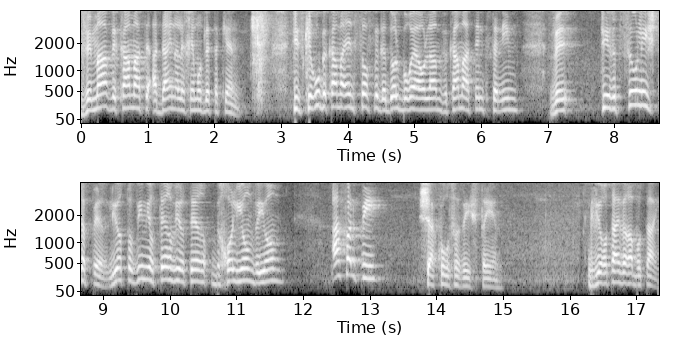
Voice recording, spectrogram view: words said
ומה וכמה עדיין עליכם עוד לתקן. תזכרו בכמה אין סוף וגדול בורא העולם וכמה אתם קטנים, ותרצו להשתפר, להיות טובים יותר ויותר בכל יום ויום, אף על פי שהקורס הזה יסתיים. גבירותיי ורבותיי,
